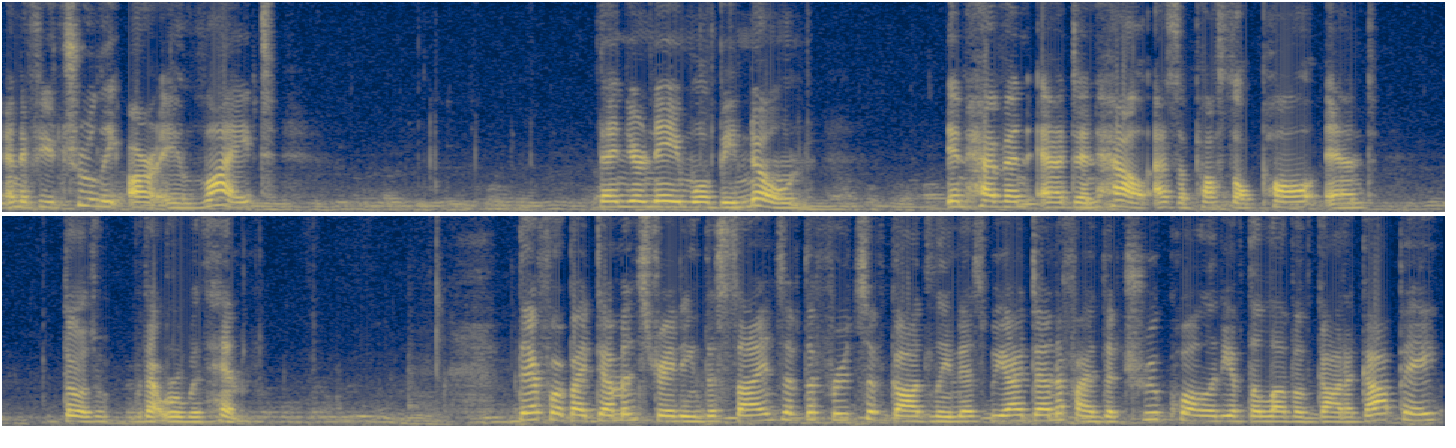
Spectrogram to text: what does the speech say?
And if you truly are a light, then your name will be known in heaven and in hell, as Apostle Paul and those that were with him. Therefore, by demonstrating the signs of the fruits of godliness, we identify the true quality of the love of God agape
